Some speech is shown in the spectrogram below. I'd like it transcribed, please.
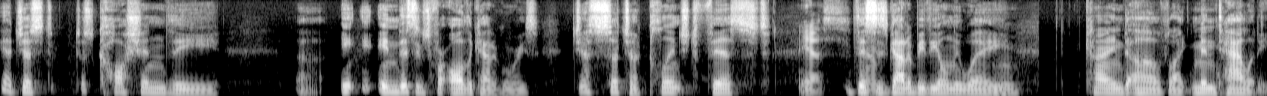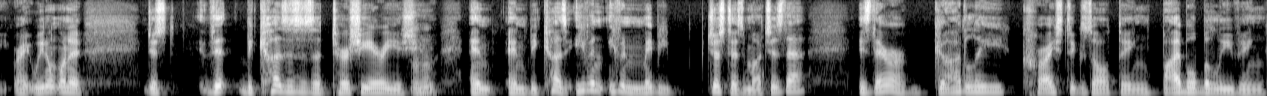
yeah just just caution the uh, in, in this is for all the categories. Just such a clenched fist yes. this has got to be the only way kind of like mentality right we don't want to just th- because this is a tertiary issue and and because even even maybe just as much as that is there are godly christ exalting bible believing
